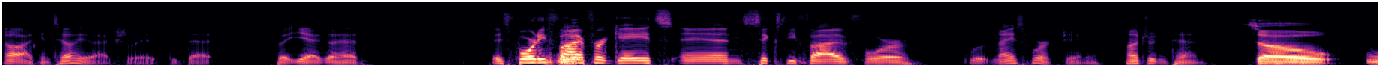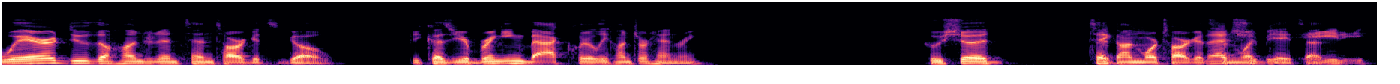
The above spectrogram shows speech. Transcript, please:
Oh, I can tell you actually, I did that. But yeah, go ahead. It's 45 What- for Gates and 65 for. Well, nice work, Jamie. 110. So where do the 110 targets go? Because you're bringing back clearly Hunter Henry, who should take on more targets That than what should be Gates had. eighty.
